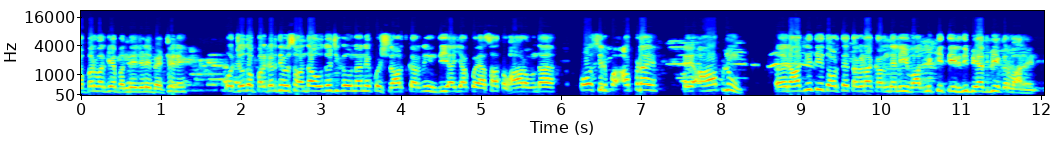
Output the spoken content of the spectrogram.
ਗੱਬਰ ਵਰਗੇ ਬੰਦੇ ਜਿਹੜੇ ਬੈਠੇ ਨੇ ਉਹ ਜਦੋਂ ਪ੍ਰਗਟ ਦਿਵਸ ਆਉਂਦਾ ਉਦੋਂ ਜੀ ਉਹਨਾਂ ਨੇ ਕੋਈ ਸ਼ਰਾਰਤ ਕਰਨੀ ਹੁੰਦੀ ਆ ਜਾਂ ਕੋਈ ਐਸਾ ਤਿਉਹਾਰ ਆਉਂਦਾ ਉਹ ਸਿਰਫ ਆਪਣੇ ਆਪ ਨੂੰ ਰਾਜਨੀਤੀ ਤੌਰ ਤੇ ਤਗੜਾ ਕਰਨ ਦੇ ਲਈ ਵਾਲਮੀਕੀ ਤੀਰ ਦੀ ਬੇਅਦਬੀ ਕਰਵਾ ਰਹੇ ਨੇ।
